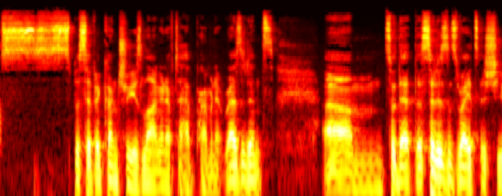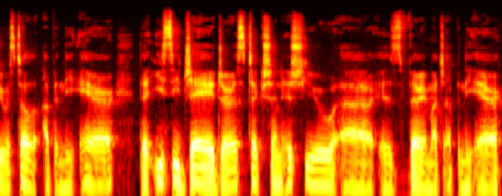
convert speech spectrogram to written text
specific countries long enough to have permanent residence. Um, so that the citizens' rights issue is still up in the air. The ECJ jurisdiction issue uh, is very much up in the air.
